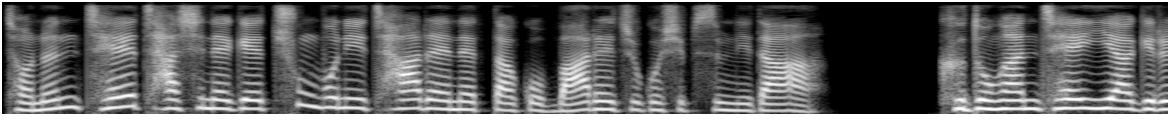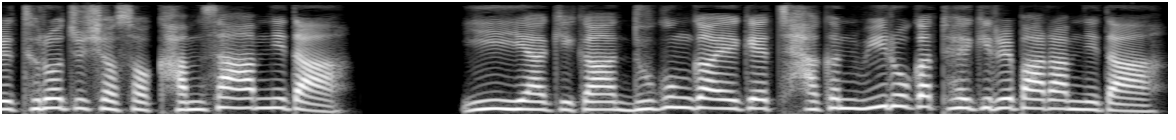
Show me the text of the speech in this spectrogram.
저는 제 자신에게 충분히 잘 해냈다고 말해주고 싶습니다. 그동안 제 이야기를 들어주셔서 감사합니다. 이 이야기가 누군가에게 작은 위로가 되기를 바랍니다.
